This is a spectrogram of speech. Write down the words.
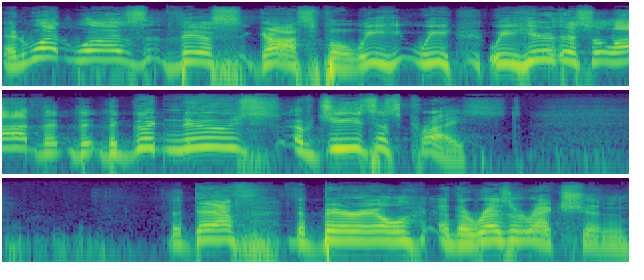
And what was this gospel? We, we, we hear this a lot the, the, the good news of Jesus Christ the death, the burial, and the resurrection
